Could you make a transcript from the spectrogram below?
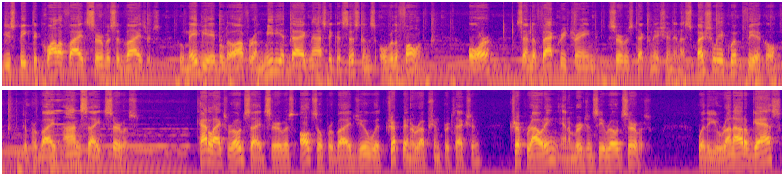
You speak to qualified service advisors who may be able to offer immediate diagnostic assistance over the phone or send a factory-trained service technician in a specially equipped vehicle to provide on-site service. Cadillac's roadside service also provides you with trip interruption protection, trip routing, and emergency road service. Whether you run out of gas,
